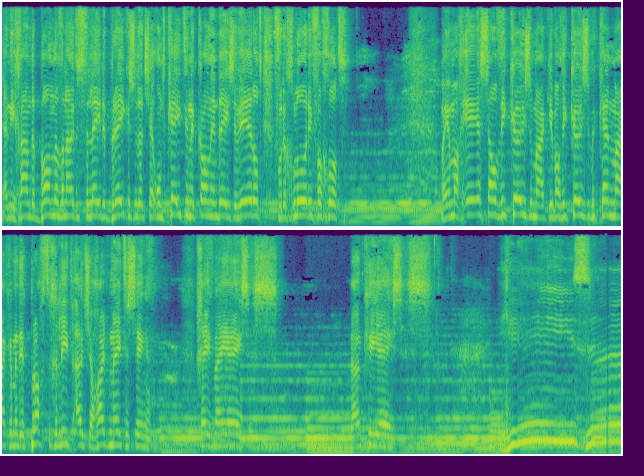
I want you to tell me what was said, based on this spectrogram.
En die gaan de banden vanuit het verleden breken. Zodat jij ontketenen kan in deze wereld voor de glorie van God. Maar je mag eerst zelf die keuze maken. Je mag die keuze bekendmaken met dit prachtige lied uit je hart mee te zingen. Geef mij Jezus. Dank u Jezus. Jezus.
